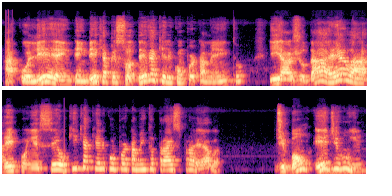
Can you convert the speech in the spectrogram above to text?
Acolher é entender que a pessoa teve aquele comportamento e ajudar ela a reconhecer o que, que aquele comportamento traz para ela, de bom e de ruim.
